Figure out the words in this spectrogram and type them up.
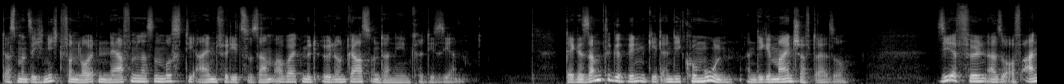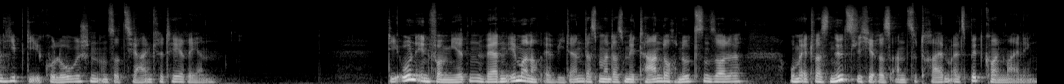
dass man sich nicht von Leuten nerven lassen muss, die einen für die Zusammenarbeit mit Öl- und Gasunternehmen kritisieren. Der gesamte Gewinn geht an die Kommunen, an die Gemeinschaft also. Sie erfüllen also auf Anhieb die ökologischen und sozialen Kriterien. Die Uninformierten werden immer noch erwidern, dass man das Methan doch nutzen solle, um etwas Nützlicheres anzutreiben als Bitcoin-Mining.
